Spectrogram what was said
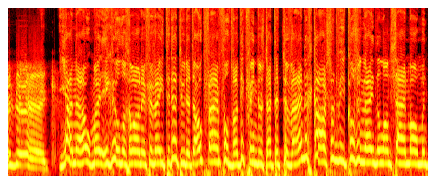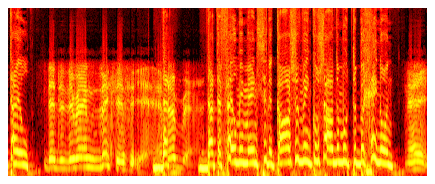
het werk. Ja, nou, maar ik wilde gewoon even weten dat u dat ook fijn vond. Want ik vind dus dat er te weinig kaarsenwinkels in Nederland zijn momenteel. De, de, de wijn licht is. Dat- Dat- Dat er veel meer mensen een kaarsenwinkel zouden moeten beginnen. Nee,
